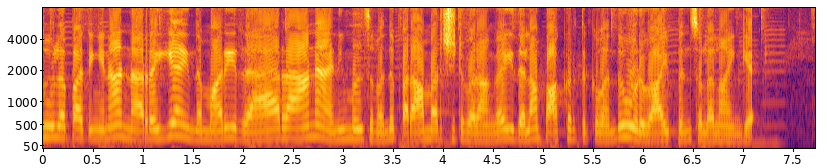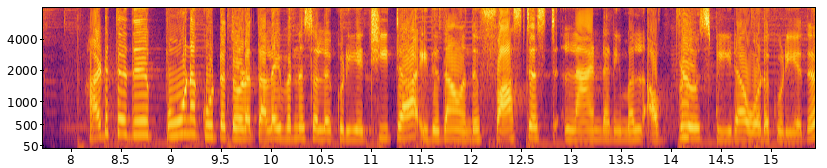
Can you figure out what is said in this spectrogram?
ஜூவில் பார்த்தீங்கன்னா நிறைய இந்த மாதிரி ரேரான அனிமல்ஸை வந்து பராமரிச்சுட்டு வராங்க. இதெல்லாம் பார்க்கறதுக்கு வந்து ஒரு வாய்ப்புன்னு சொல்லலாம் இங்கே. அடுத்தது பூனை கூட்டத்தோட தலைவர்னு சொல்லக்கூடிய சீட்டா இதுதான் வந்து ஃபாஸ்டஸ்ட் லேண்ட் அனிமல் அவ்வளோ ஸ்பீடாக ஓடக்கூடியது.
